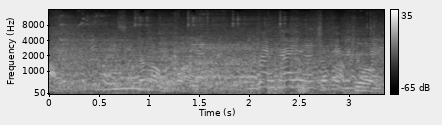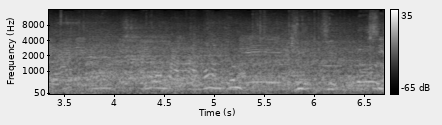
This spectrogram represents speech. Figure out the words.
hỏng chắc hỏng quả hay hay chắc lạc trường nhưng mà thằng con không chị chị chị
